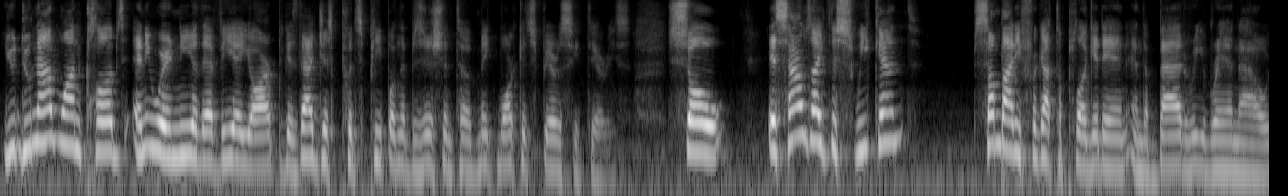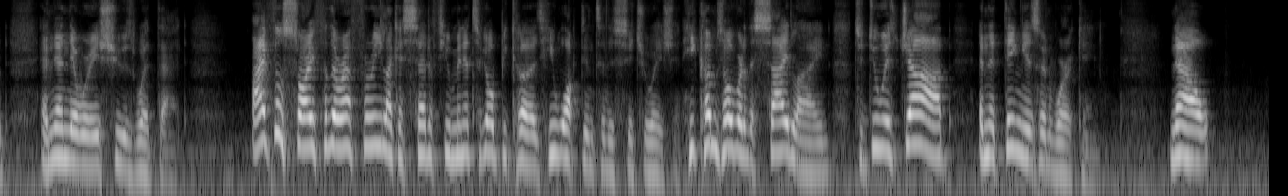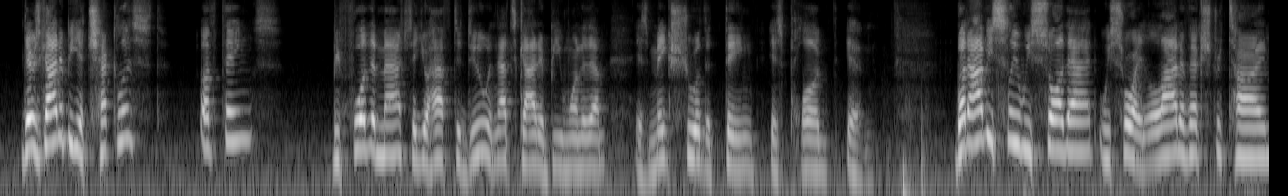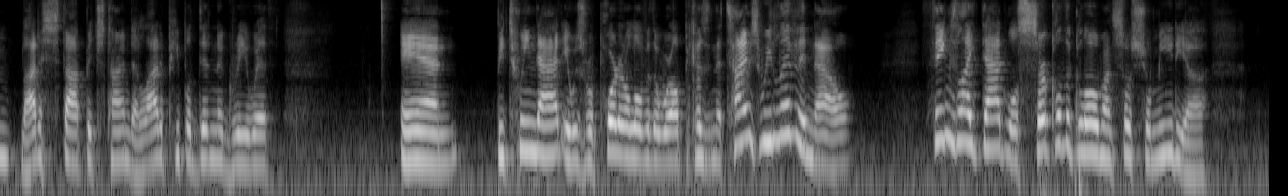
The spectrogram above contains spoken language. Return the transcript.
you do not want clubs anywhere near their VAR because that just puts people in the position to make more conspiracy theories. So it sounds like this weekend somebody forgot to plug it in and the battery ran out, and then there were issues with that. I feel sorry for the referee, like I said a few minutes ago, because he walked into this situation. He comes over to the sideline to do his job, and the thing isn't working. Now, there's got to be a checklist of things before the match that you have to do, and that's got to be one of them, is make sure the thing is plugged in. But obviously, we saw that. We saw a lot of extra time, a lot of stoppage time that a lot of people didn't agree with. And between that, it was reported all over the world because in the times we live in now, things like that will circle the globe on social media,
